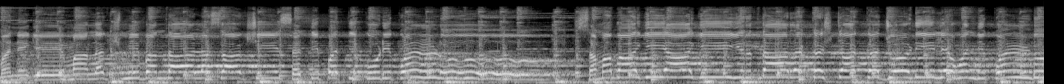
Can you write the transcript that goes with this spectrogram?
ಮನೆಗೆ ಮಹಾಲಕ್ಷ್ಮಿ ಬಂದಾಳ ಸಾಕ್ಷಿ ಸತಿಪತಿ ಕೂಡಿಕೊಂಡು, ಸಮಭಾಗಿಯಾಗಿ ಇರ್ತಾರ ಕಷ್ಟಕ್ಕ ಜೋಡಿಲೆ ಹೊಂದಿಕೊಂಡು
